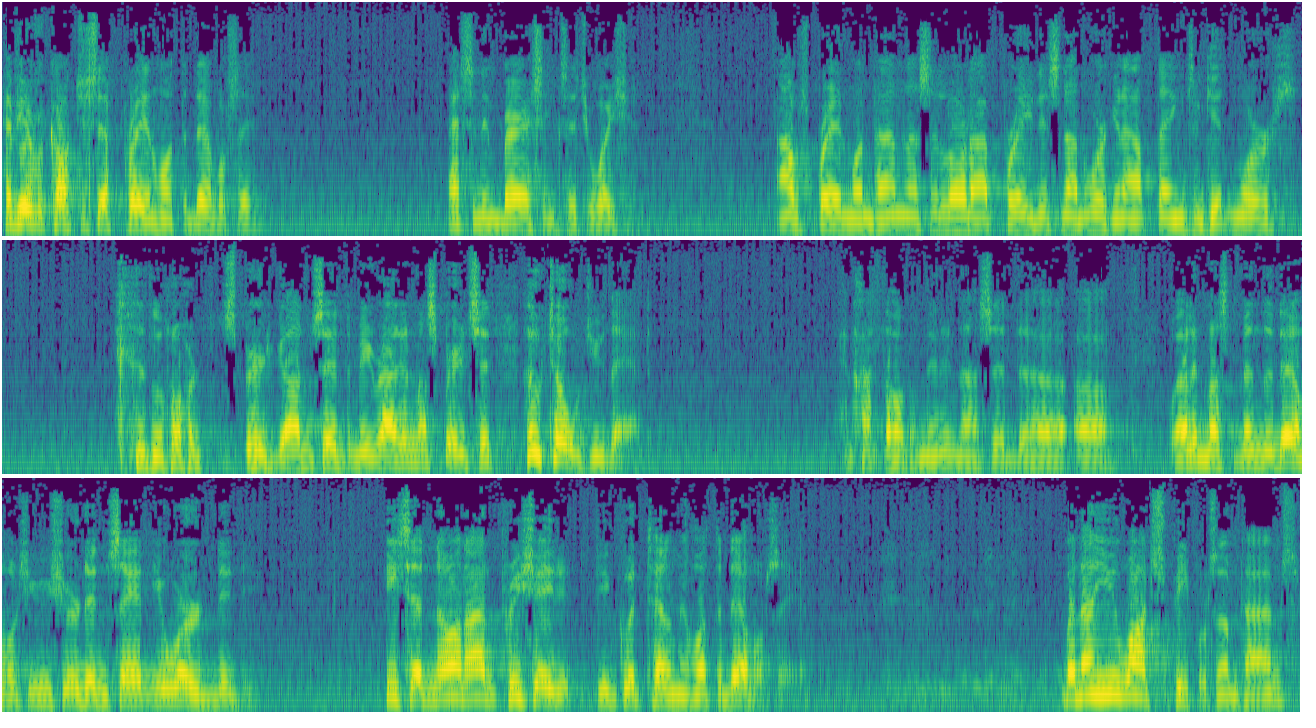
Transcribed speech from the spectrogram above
Have you ever caught yourself praying what the devil said? That's an embarrassing situation. I was praying one time and I said, Lord, I prayed it's not working out, things are getting worse. And the Lord, the Spirit of God said to me right in my spirit, said, Who told you that? And I thought a minute and I said, uh, uh, Well, it must have been the devil. You sure didn't say it in your word, did you? He said, No, and I'd appreciate it if you'd quit telling me what the devil said. But now you watch people sometimes.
